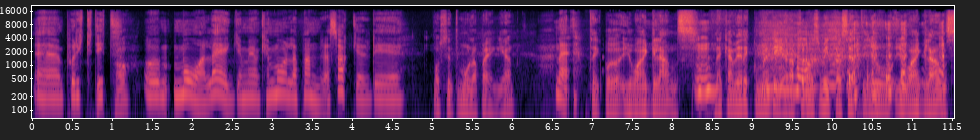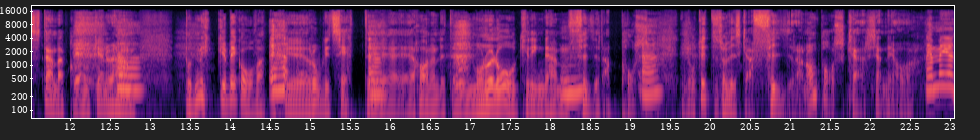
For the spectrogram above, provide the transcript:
Eh, på riktigt. Ja. Och måla ägg, men jag kan måla på andra saker. Det, Måste inte måla på äggen. nej. Tänk på Johan Glans. Mm. Den kan vi rekommendera för de som inte har sett jo, Johan Glans, standup-komikern, hur han på ett mycket begåvat och eh, roligt sätt eh, har en liten monolog kring det här med att fira påsk. Mm. Det låter inte som vi ska fira någon påsk här känner jag. Nej, men jag,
